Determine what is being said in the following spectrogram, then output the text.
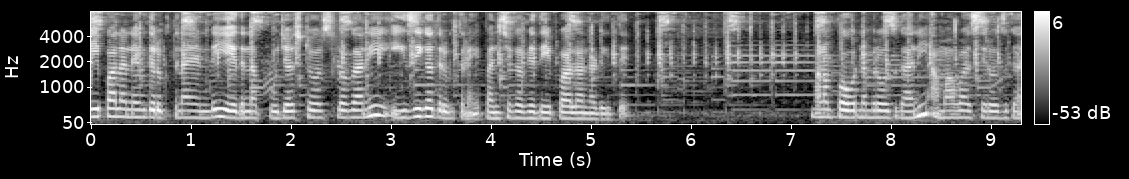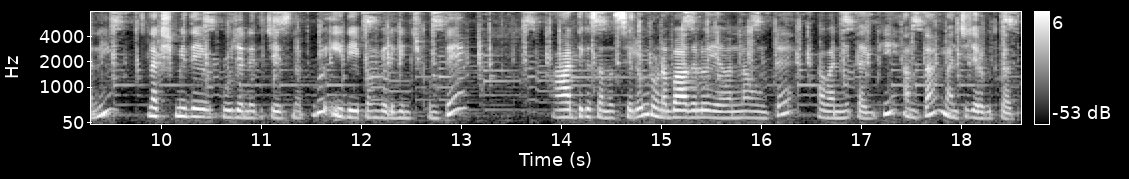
దీపాలు అనేవి దొరుకుతున్నాయండి. ఏదైనా పూజా స్టోర్స్లో కానీ ఈజీగా దొరుకుతున్నాయి. పంచగవ్య దీపాలు అని అడిగితే. మనం పౌర్ణమి రోజు కానీ అమావాస్య రోజు కానీ లక్ష్మీదేవి పూజ అనేది చేసినప్పుడు ఈ దీపం వెలిగించుకుంటే ఆర్థిక సమస్యలు రుణ బాధలు ఏమన్నా ఉంటే అవన్నీ తగ్గి అంతా మంచి జరుగుతుంది.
